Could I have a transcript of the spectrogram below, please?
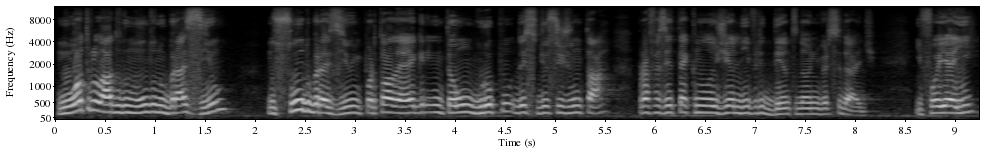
no outro lado do mundo, no Brasil, no sul do Brasil, em Porto Alegre, então um grupo decidiu se juntar para fazer tecnologia livre dentro da universidade. E foi aí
